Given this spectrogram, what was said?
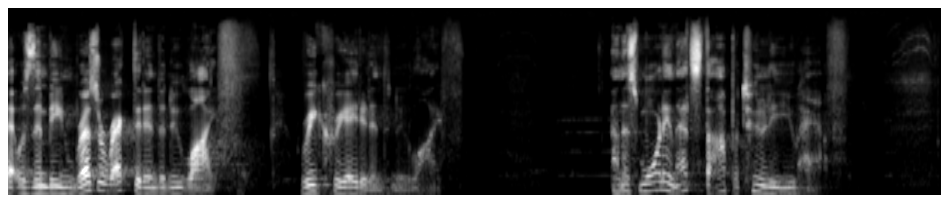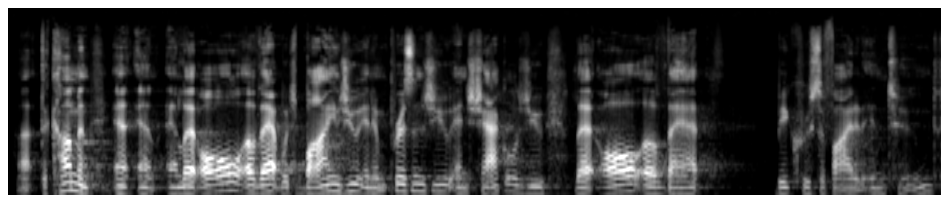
that was them being resurrected into new life, recreated into new life. And this morning, that's the opportunity you have uh, to come and, and, and, and let all of that which binds you and imprisons you and shackles you, let all of that be crucified and entombed.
